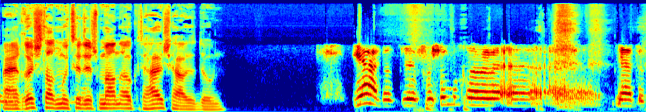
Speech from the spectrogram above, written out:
Maar in Rusland moeten dus mannen ook het huishouden doen. Ja, dat, eh, voor sommigen, eh, eh, ja, dat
